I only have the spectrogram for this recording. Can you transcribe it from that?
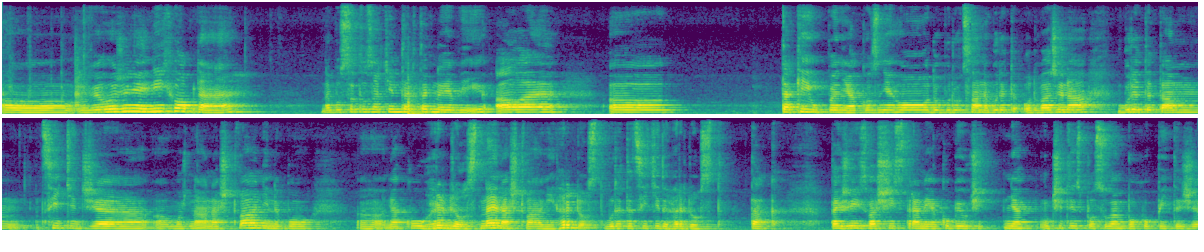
Uh, vyloženě jiný chlap ne, nebo se to zatím tak tak nejeví, ale uh, taky úplně jako z něho do budoucna nebudete odvařena, budete tam cítit, že eh, možná naštvání nebo eh, nějakou hrdost, ne naštvání, hrdost, budete cítit hrdost, tak. Takže i z vaší strany jakoby určit, nějak, určitým způsobem pochopíte, že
